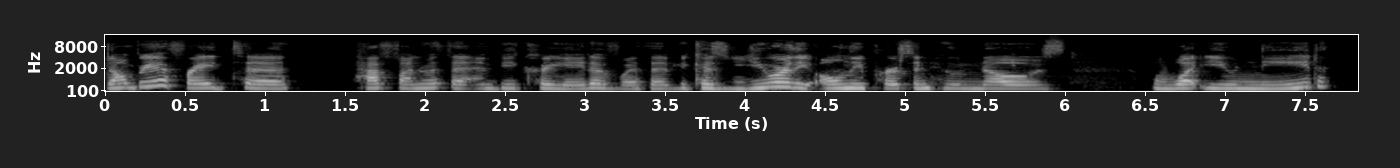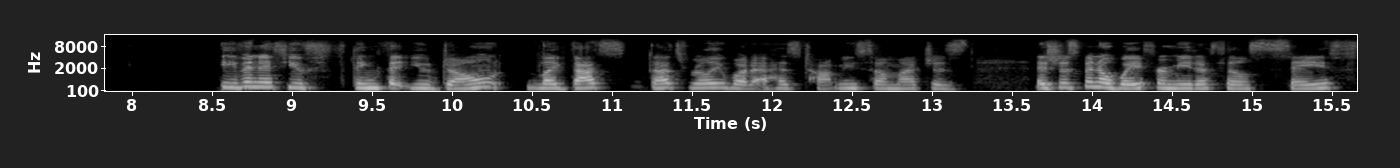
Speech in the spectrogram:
Don't be afraid to have fun with it and be creative with it because you are the only person who knows what you need even if you think that you don't like that's that's really what it has taught me so much is it's just been a way for me to feel safe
